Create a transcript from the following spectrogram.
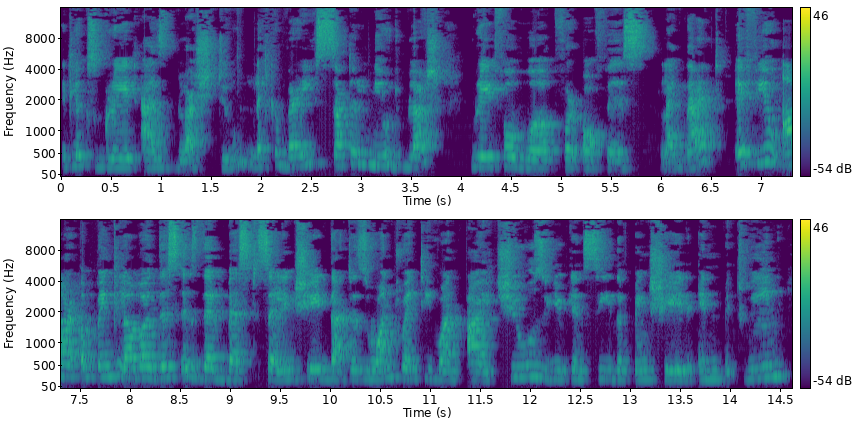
It looks great as blush too, like a very subtle nude blush great for work, for office, like that. If you are a pink lover, this is their best selling shade. That is 121 I Choose. You can see the pink shade in between.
